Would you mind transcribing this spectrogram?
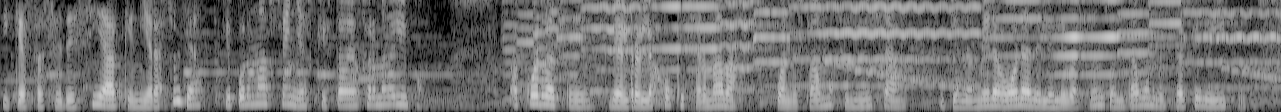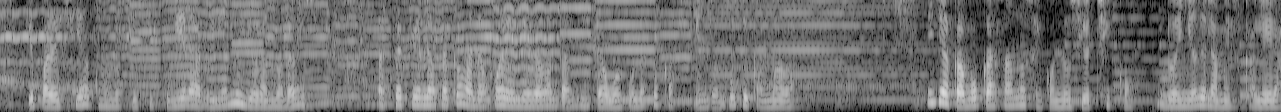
y que hasta se decía que ni era suya, que por más señas que estaba enferma de hipo. Acuérdate del relajo que se armaba cuando estábamos en misa y que a la mera hora de la elevación soltaba un ataque de hipo que parecía como si se estuviera riendo y llorando a la vez, hasta que la sacaban afuera y le daban tantita agua con azúcar, y entonces se calmaba. Ella acabó casándose con Lucio Chico, dueño de la mezcalera,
